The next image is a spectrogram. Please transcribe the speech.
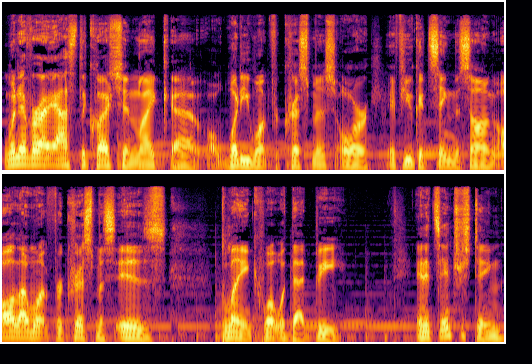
Whenever I ask the question like, uh, "What do you want for Christmas?" or if you could sing the song "All I Want for Christmas is blank," what would that be? And it's interesting,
